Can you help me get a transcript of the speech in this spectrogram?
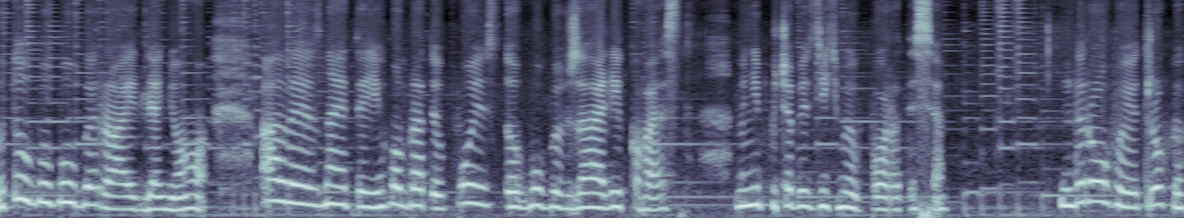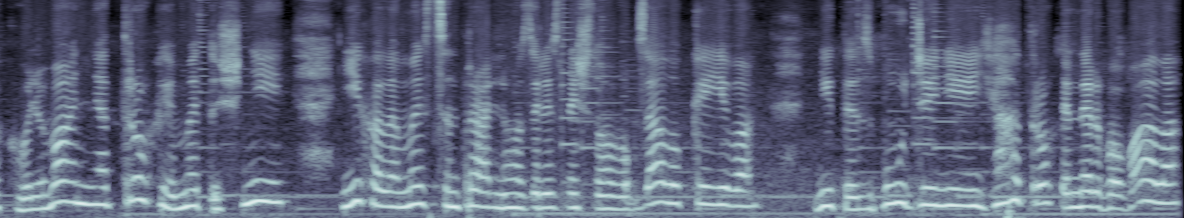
бо то був би рай для нього. Але знаєте, його брати в поїзд, то був би взагалі квест. Мені хоча б з дітьми впоратися. Дорогою трохи хвилювання, трохи метушні. Їхали ми з центрального залізничного вокзалу Києва. Діти збуджені, я трохи нервувала,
